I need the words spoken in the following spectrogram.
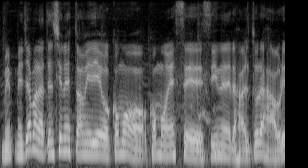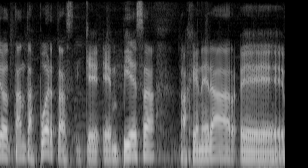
Me, me llama la atención esto a mí, Diego, cómo, cómo ese cine de las alturas abrió tantas puertas y que empieza a generar eh,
